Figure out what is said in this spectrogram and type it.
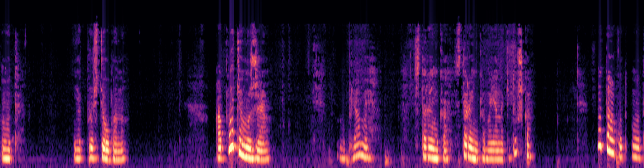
от, як простьобано. А потім уже ну, плями. Старенька, старенька моя накидушка. Отак от, от.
